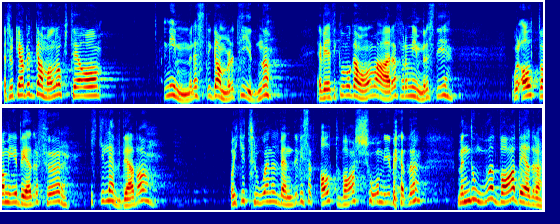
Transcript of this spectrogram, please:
Jeg tror ikke jeg har blitt gammel nok til å mimres de gamle tidene. Jeg vet ikke hvor gammel man må være for å mimres de, hvor alt var mye bedre før. Ikke levde jeg da. Og ikke tro jeg nødvendigvis at alt var så mye bedre. Men noe var bedre.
